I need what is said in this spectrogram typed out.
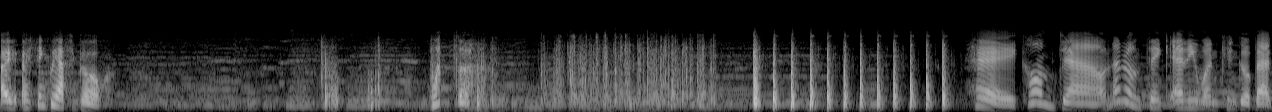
I, I think we have to go. What the? Hey, calm down. I don't think anyone can go back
